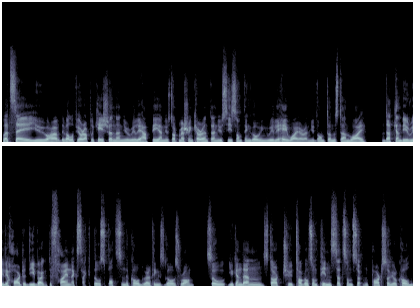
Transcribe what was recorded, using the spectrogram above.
let's say you have developed your application and you're really happy and you start measuring current and you see something going really haywire and you don't understand why. That can be really hard to debug to find exact those spots in the code where things goes wrong. So you can then start to toggle some pins at some certain parts of your code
